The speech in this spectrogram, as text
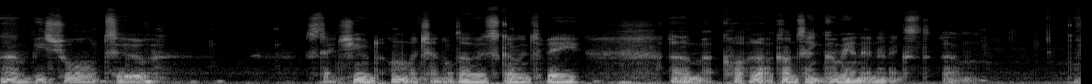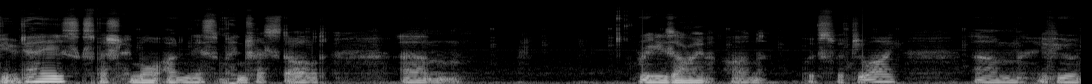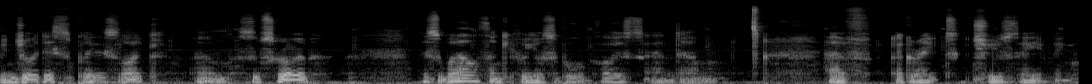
um, be sure to stay tuned on my channel there is going to be um, quite a lot of content coming in in the next um, few days especially more on this Pinterest styled um, redesign on with SwiftUI um, if you have enjoyed this please like um, subscribe as well. Thank you for your support guys and um, have a great Tuesday evening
